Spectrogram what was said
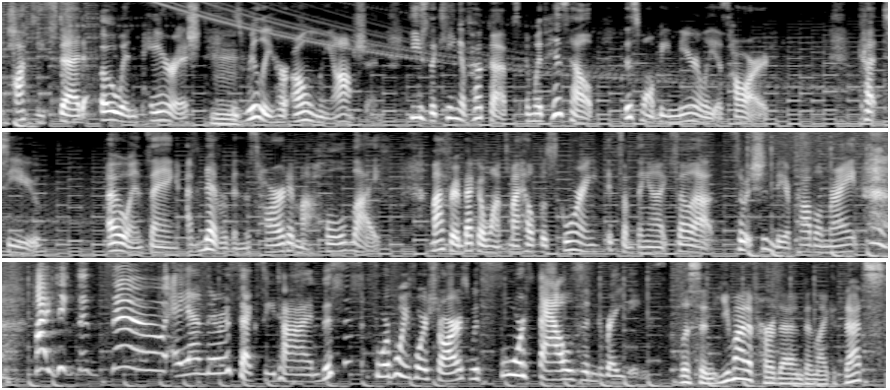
hockey stud Owen Parrish, Mm. is really her only option. He's the king of hookups, and with his help, this won't be nearly as hard. Cut to you. Owen saying, I've never been this hard in my whole life. My friend Becca wants my help with scoring. It's something I excel at, so it shouldn't be a problem, right? Hi, Jinx and Sue! And there is sexy time. This is 4.4 stars with 4,000 ratings. Listen, you might have heard that and been like, "That's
